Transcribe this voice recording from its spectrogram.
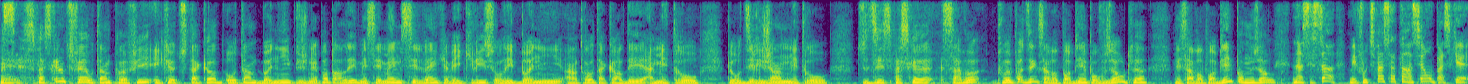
Mais C'est- parce que quand tu fais autant de profits et que tu t'accordes autant de bonnies, puis je n'ai pas parlé, mais c'est même Sylvain qui avait écrit sur les bonnies, entre autres accordés à Métro, puis aux dirigeants de Métro. Tu te dis, c'est parce que ça va, vous pouvez pas dire que ça va pas bien pour vous autres, là, mais ça va pas bien pour nous autres. Non, c'est ça. Mais il faut que tu fasses attention parce que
